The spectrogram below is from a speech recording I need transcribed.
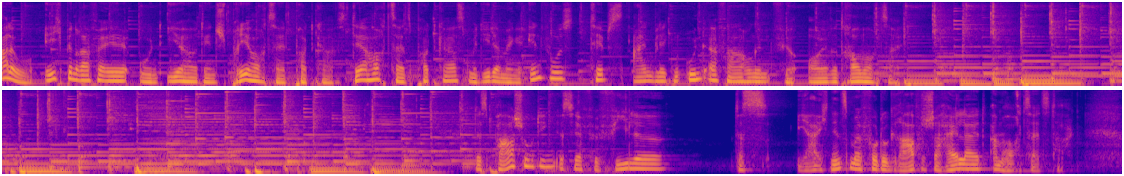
Hallo, ich bin Raphael und ihr hört den Spreehochzeit Podcast, der Hochzeitspodcast mit jeder Menge Infos, Tipps, Einblicken und Erfahrungen für eure Traumhochzeit. Das Paar-Shooting ist ja für viele das, ja, ich nenne es mal fotografische Highlight am Hochzeitstag.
